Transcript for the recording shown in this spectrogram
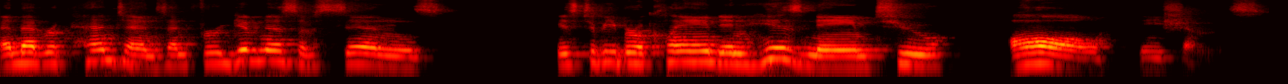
and that repentance and forgiveness of sins is to be proclaimed in his name to all nations,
